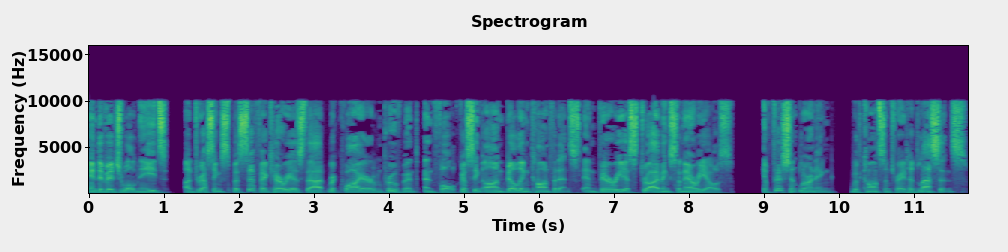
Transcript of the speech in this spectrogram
individual needs, addressing specific areas that require improvement and focusing on building confidence in various driving scenarios. Efficient learning, with concentrated lessons,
